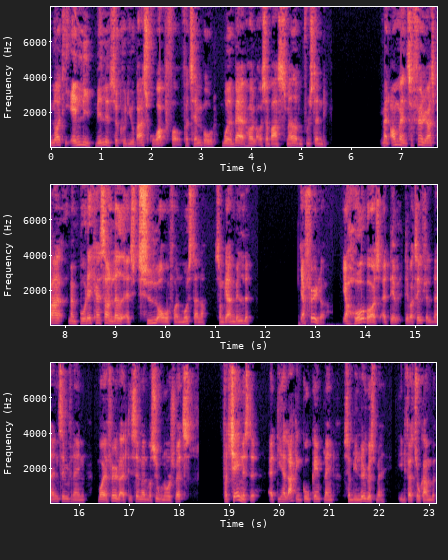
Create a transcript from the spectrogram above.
når de endelig ville, så kunne de jo bare skrue op for, for tempoet mod hvert hold, og så bare smadre dem fuldstændig. Men omvendt, så føler jeg også bare, man burde ikke have sådan lavet lad attitude over for en modstander, som gerne vil det. Jeg føler, jeg håber også, at det, det var tilfældet den anden semifinalen, hvor jeg føler, at det simpelthen var Super Nordic Reds fortjeneste, at de har lagt en god gameplan, som de lykkedes med i de første to kampe,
